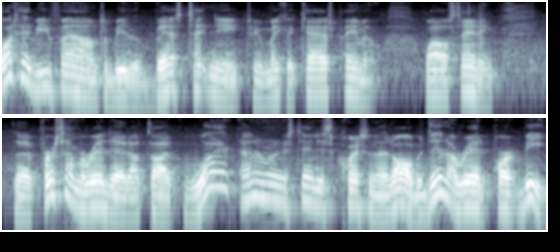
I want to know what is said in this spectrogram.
what have you found to be the best technique to make a cash payment while standing? The first time I read that, I thought, what? I don't understand this question at all. But then I read part B.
